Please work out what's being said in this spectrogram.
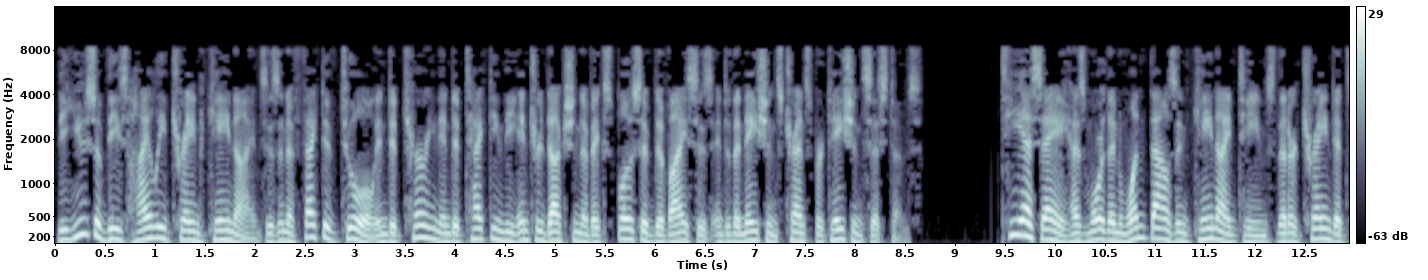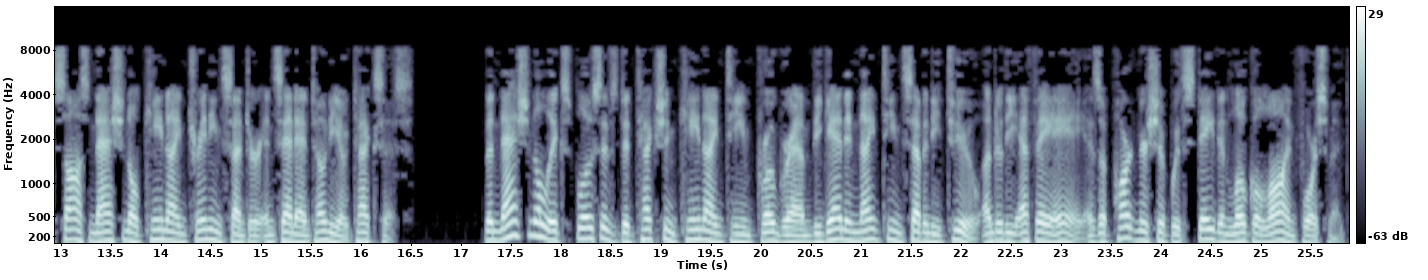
The use of these highly trained canines is an effective tool in deterring and detecting the introduction of explosive devices into the nation's transportation systems. TSA has more than 1,000 canine teams that are trained at TSA's National Canine Training Center in San Antonio, Texas. The National Explosives Detection Canine Team program began in 1972 under the FAA as a partnership with state and local law enforcement.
